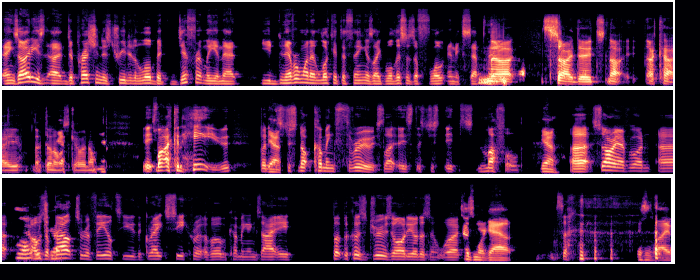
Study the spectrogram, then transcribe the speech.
anxiety is uh, depression is treated a little bit differently in that you never want to look at the thing as like, well, this is a float and accept. it. No, sorry, dude. It's not. I can't hear you. I don't know what's going on. It, well, I can hear you, but Yeah. it's just not coming through. It's like it's, it's just it's muffled. Yeah. Uh, sorry, everyone. Uh, All right, I was try. about to reveal to you the great secret of overcoming anxiety, but because Drew's audio doesn't work, doesn't work out. so This is live.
